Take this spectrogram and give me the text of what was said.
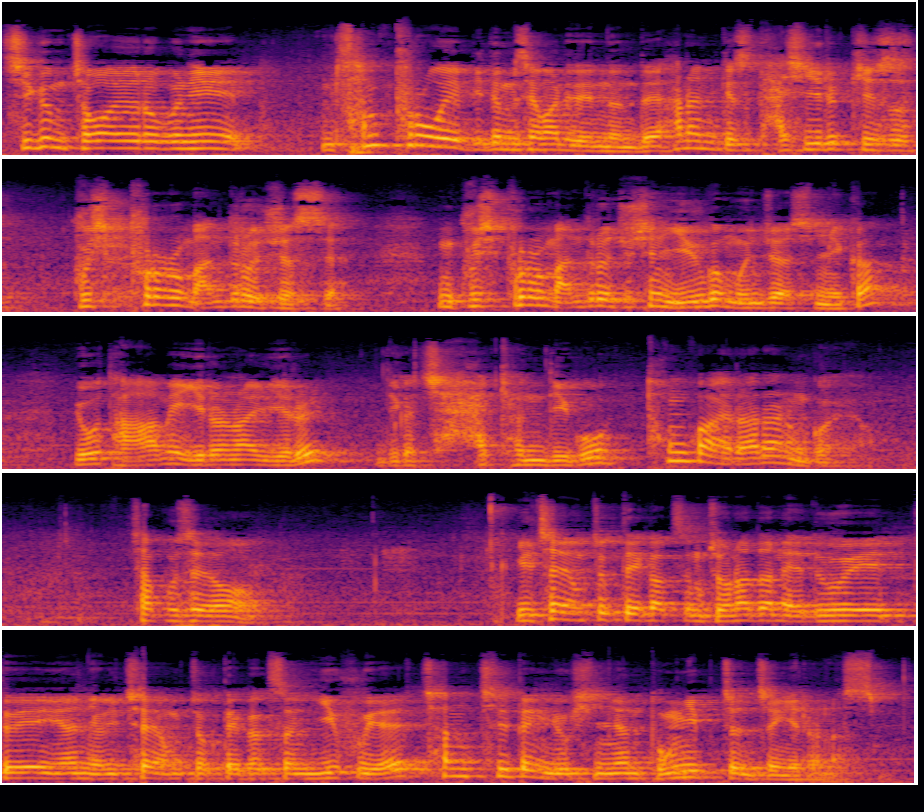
지금 저와 여러분이 3%의 믿음 생활이 됐는데 하나님께서 다시 일으키셔서 90%로 만들어 주셨어요. 그럼 90%로 만들어 주신 이유가 뭔지 아십니까? 요 다음에 일어날 일을 네가 잘 견디고 통과해라라는 거예요. 자 보세요. 1차 영적 대각성 조나단 에드웨이드에 의한 1차 영적 대각성 이후에 1760년 독립 전쟁이 일어났습니다.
